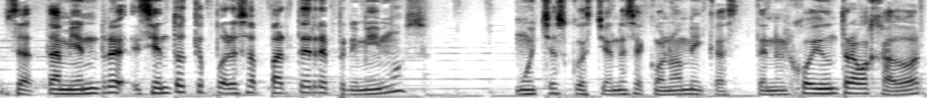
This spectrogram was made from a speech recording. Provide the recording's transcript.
O sea, también siento que por esa parte reprimimos muchas cuestiones económicas. Tener jodido un trabajador.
